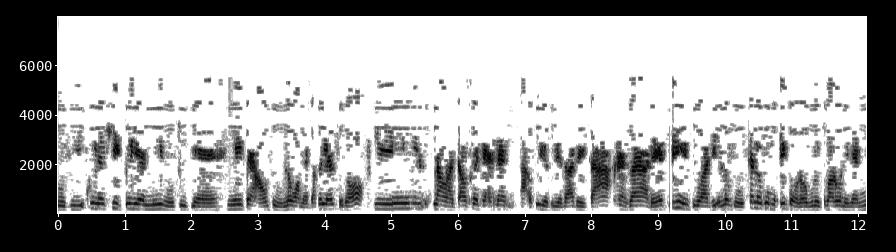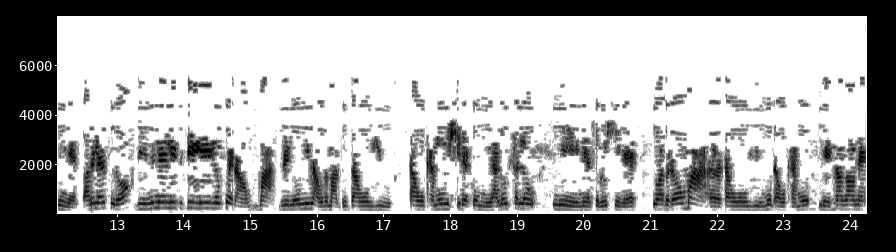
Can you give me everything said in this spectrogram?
ကိုဒီအခုလက်ရှိ သူ့ရဲ့မီးကို သူပြန်ငြိမ်းသက်အောင် သူလုပ်ရမယ်။ဘာဖြစ်လဲဆိုတော့ ဒီမီးလောင်တာကြောင့်ထွက်တဲ့ အနက်သူ့ရဲ့သူရဲ့သားတွေက ခံစားရတယ်။ပြီးရင် သူကဒီအလုပ်ကို ဆက်လုပ်ဖို့ မသင့်တော်တော့ဘူးလို့ ကျမတို့အနေနဲ့ မြင်တယ်။ဘာဖြစ်လဲဆိုတော့ဒီနည်းနည်းလေးတတိလေး လုပ်ခဲ့တောင်မှ ဒီလိုမီးလောင်တော့မှသူတာဝန်ယူ တာဝန်ခံမှုမရှိတဲ့ ကုမ္ပဏီက လုပ်ဆက်လုပ်နေနေဆိုလို့ရှိရင်လည်း သူက ဘယ်တော့မှ တာဝန်ယူမှု တာဝန်ခံမှုနေကောင်းကောင်းနဲ့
